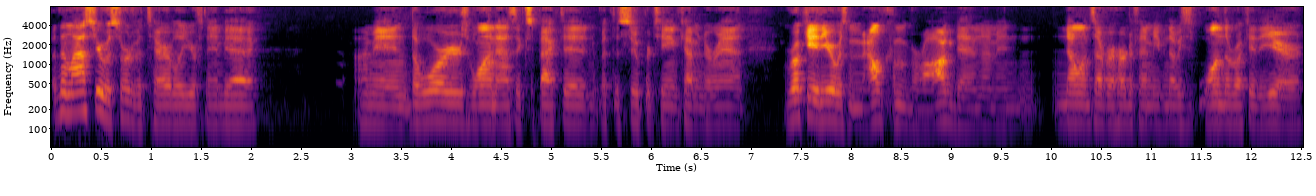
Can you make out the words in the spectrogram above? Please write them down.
But then last year was sort of a terrible year for the NBA. I mean, the Warriors won as expected with the super team, Kevin Durant. Rookie of the year was Malcolm Brogdon. I mean, no one's ever heard of him, even though he's won the Rookie of the Year.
